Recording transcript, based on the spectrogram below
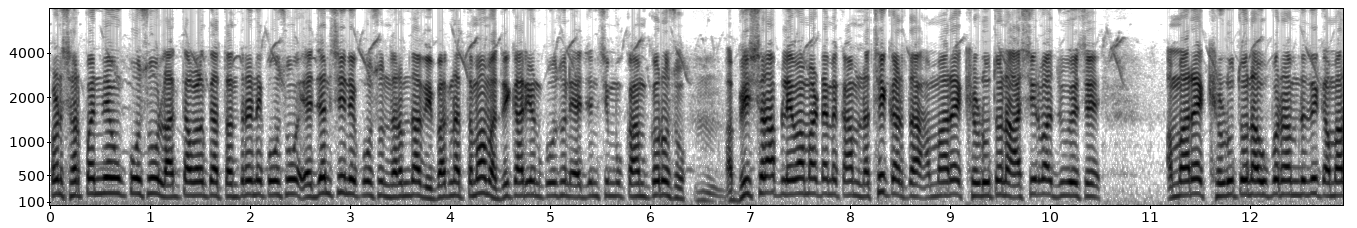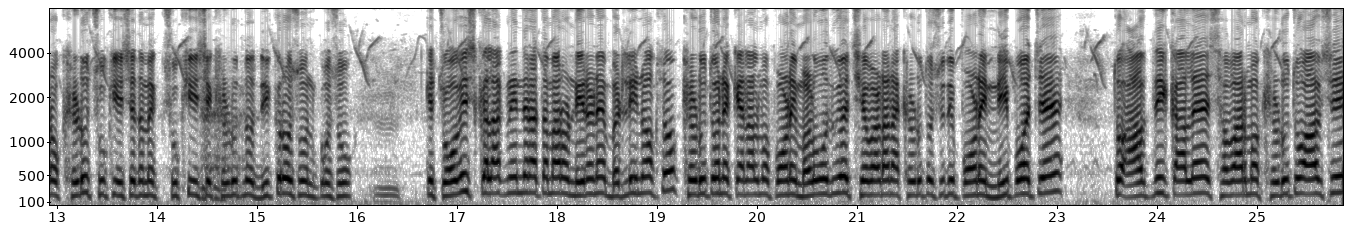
પણ સરપંચને હું કહું છું લાગતા વળગતા તંત્રને કહું છું એજન્સીને કહું છું નર્મદા વિભાગના તમામ અધિકારીઓને કહું છું ને એજન્સી હું કામ કરું છું. અભિશ્રાપ લેવા માટે અમે કામ નથી કરતા. અમારે ખેડૂતોના આશીર્વાદ જોઈએ છે. અમારે ખેડૂતોના ઉપર એમ નથી અમારો ખેડૂત સુખી છે તમે સુખી છે ખેડૂતનો દીકરો છો ને કહું છું. કે ચોવીસ કલાકની અંદર આ તમારો નિર્ણય બદલી નાખશો. ખેડૂતોને કેનાલમાં પાણી મળવું જોઈએ. છેવાડાના ખેડૂતો સુધી પાણી નહીં પહોંચે. તો આવતીકાલે સવારમાં ખેડૂતો આવશે.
